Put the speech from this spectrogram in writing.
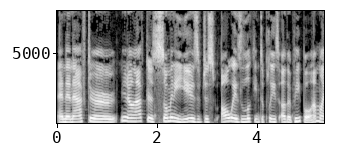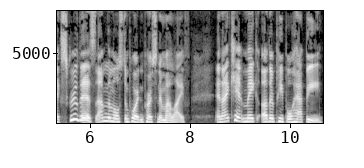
And then after, you know, after so many years of just always looking to please other people, I'm like, screw this. I'm the most important person in my life. And I can't make other people happy,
